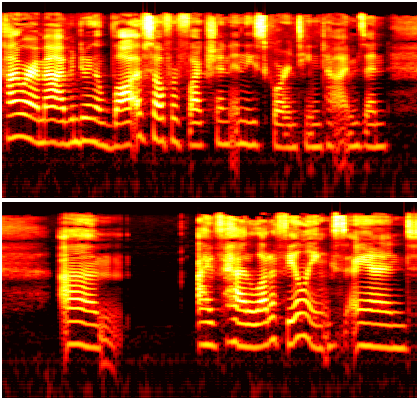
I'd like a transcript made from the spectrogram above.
kind of where I'm at. I've been doing a lot of self reflection in these quarantine times, and um, I've had a lot of feelings and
